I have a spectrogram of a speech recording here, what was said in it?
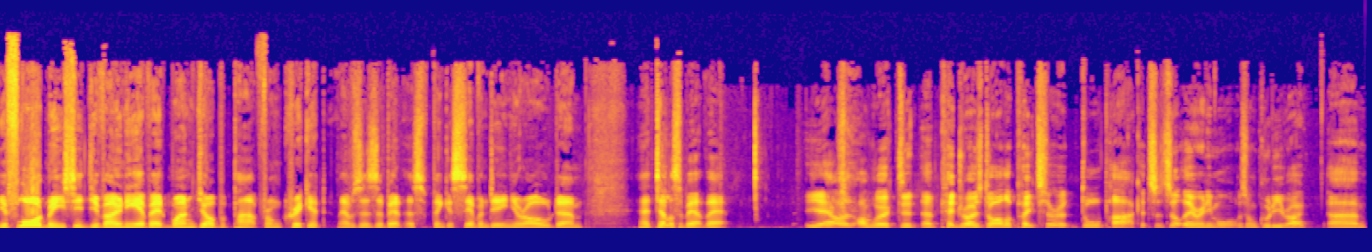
you floored me. You said you've only ever had one job apart from cricket. That was as about, I think, a 17 year old. Um, uh, tell us about that. Yeah, I, I worked at uh, Pedro's Dial-a-Pizza at Daw Park. It's it's not there anymore. It was on Goodwood Road. Um,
